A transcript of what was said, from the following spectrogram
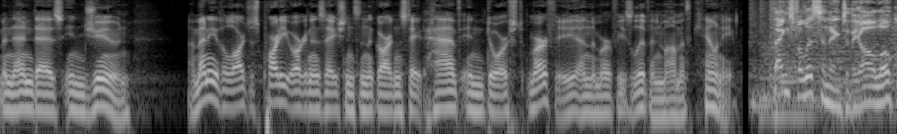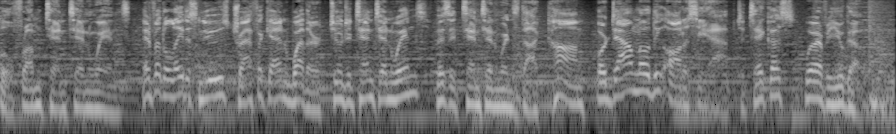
Menendez in June. Uh, many of the largest party organizations in the Garden State have endorsed Murphy, and the Murphys live in Monmouth County. Thanks for listening to the All Local from 1010 Wins. And for the latest news, traffic, and weather, tune to 1010 Wins, visit 1010wins.com, or download the Audacy app to take us wherever you go.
